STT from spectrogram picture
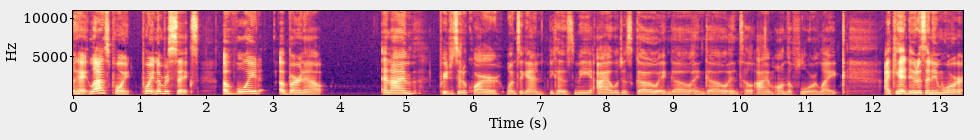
okay, last point. Point number 6. Avoid a burnout and I'm preaching to the choir once again because me, I will just go and go and go until I'm on the floor like I can't do this anymore.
